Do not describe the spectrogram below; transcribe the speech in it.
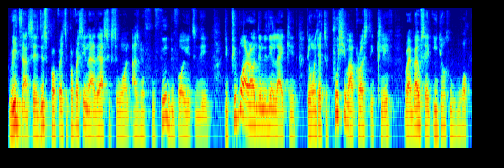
reads and says, this prophecy, prophecy in Isaiah 61 has been fulfilled before you today. The people around him didn't like it. They wanted to push him across the cliff. Right? Bible said he just walked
